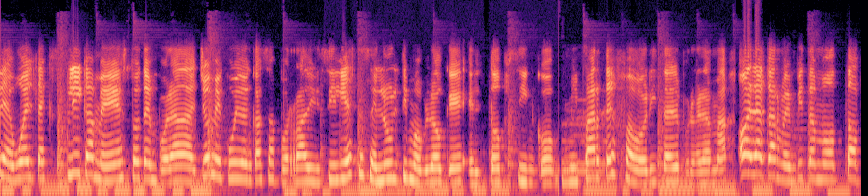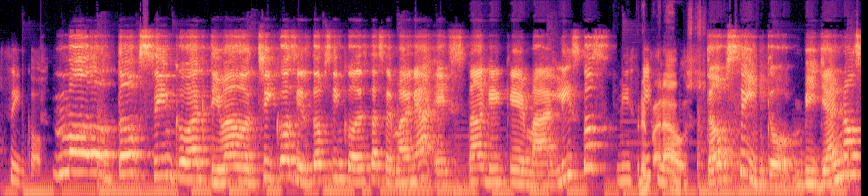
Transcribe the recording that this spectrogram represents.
Aquí de vuelta, explícame esto, temporada Yo me cuido en casa por Radio Isil y este es el último bloque, el top 5, mi parte favorita del programa. Hola Carmen Pítamo, top 5. Modo top 5 activado, chicos, y el top 5 de esta semana está que quema. ¿Listos? Listísimo. Preparados. Top 5, villanos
